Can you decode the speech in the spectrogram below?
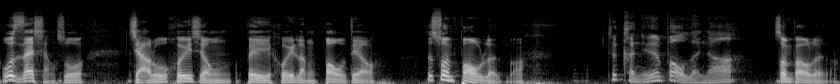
我只在想说，假如灰熊被灰狼爆掉，这算爆冷吗？这肯定是爆冷啊。算爆了，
